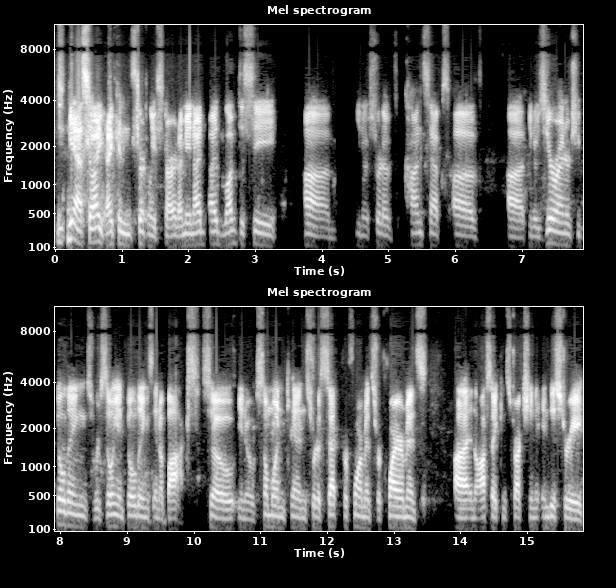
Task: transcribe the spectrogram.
Yeah, so I, I can certainly start. I mean, I'd, I'd love to see um, you know, sort of concepts of, uh, you know, zero energy buildings, resilient buildings in a box. So, you know, someone can sort of set performance requirements uh, in the offsite construction industry,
